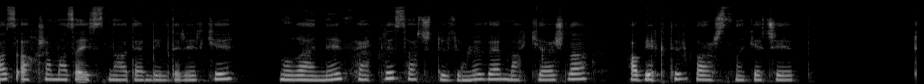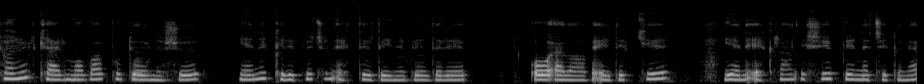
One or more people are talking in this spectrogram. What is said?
Az Axşamaza istinadən bildirir ki, müğənni fərqli saç düzümü və makiyajla obyektiv qarşısına keçib. Könül Kərimova bu görünüşü yeni klipi üçün etdirdiyini bildirib. O əlavə edib ki, Yeni ekran işi bir neçə günə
